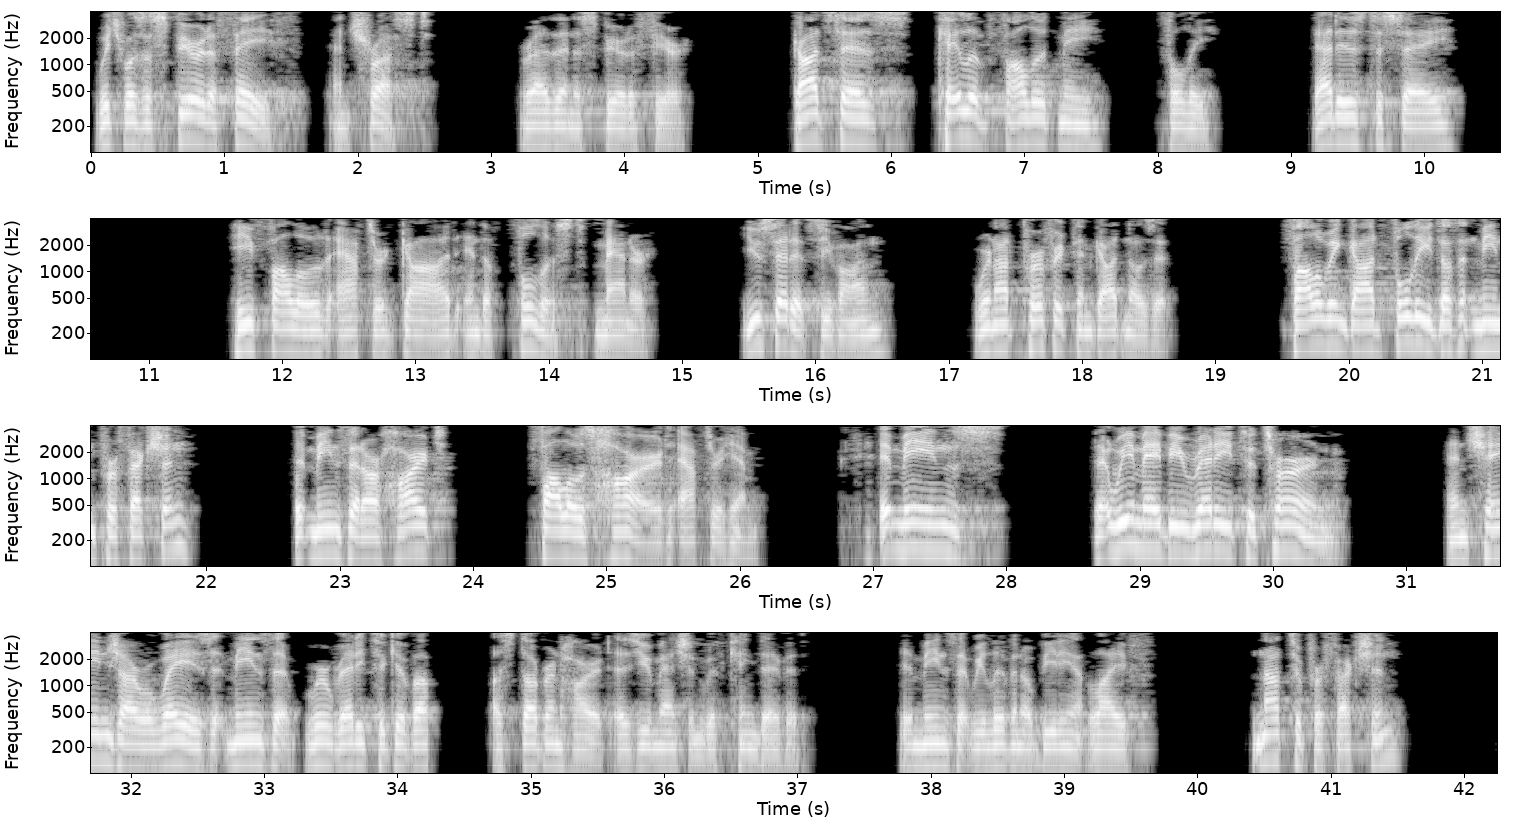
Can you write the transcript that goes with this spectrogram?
which was a spirit of faith and trust rather than a spirit of fear. God says, Caleb followed me fully. That is to say, he followed after God in the fullest manner. You said it, Sivan. We're not perfect and God knows it. Following God fully doesn't mean perfection. It means that our heart follows hard after Him. It means that we may be ready to turn and change our ways. It means that we're ready to give up a stubborn heart, as you mentioned with King David. It means that we live an obedient life, not to perfection,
